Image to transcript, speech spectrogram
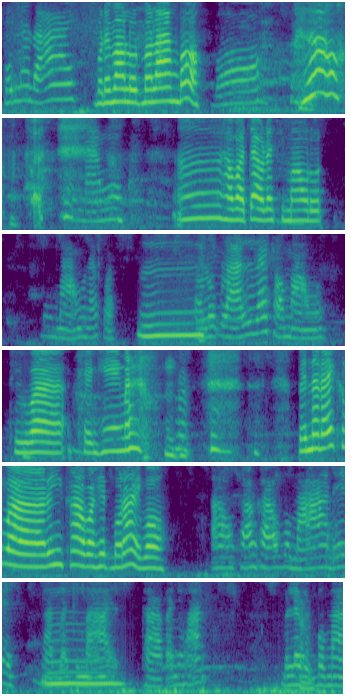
เป็นแล้วได้บ่ได้เมารถมาล้างบ่บ่เอ้าหนังเออเฮาว่าเจ้าได้สิเมารถเมาแล้วก่อนอืมเขาลูกหลานแล้วเขาเมา ถือว่าแข็งแฮงนะ เป็นอะไรคือว่าได้ยินข่าวว่าเฮ็ดบ่ได้บ่ เอาทางเขาบ่มาเด้งานไปที่มาถ่ากันอยู่ฮันมันแล้วแบบบ่มา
